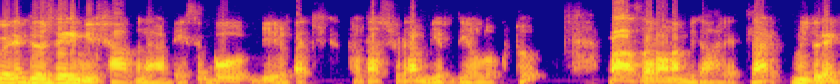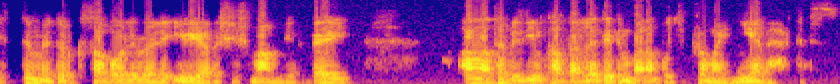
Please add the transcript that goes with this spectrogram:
böyle gözlerim yaşardı neredeyse. Bu bir dakika kadar süren bir diyalogtu. Bazıları ona müdahale ettiler. Müdüre gittim. Müdür kısa boylu böyle iri yarı şişman bir bey. Anlatabildiğim kadarıyla dedim bana bu diplomayı niye verdiniz?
